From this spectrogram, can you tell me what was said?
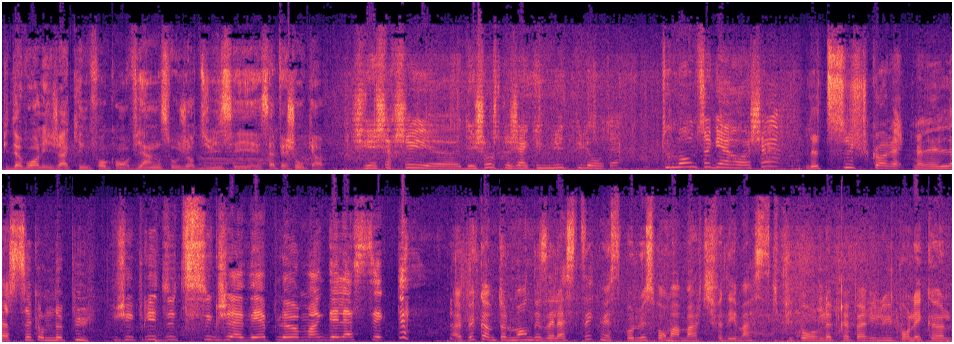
Puis de voir les gens qui nous font confiance aujourd'hui, c'est ça fait chaud au cœur. Je viens chercher euh, des choses que j'ai accumulées depuis longtemps. Tout le monde se garochait. Le tissu, je suis correct, mais l'élastique, on n'a plus. J'ai pris du tissu que j'avais, puis là, manque d'élastique. Un peu comme tout le monde des élastiques, mais c'est pas lui, c'est pour ma mère qui fait des masques, puis pour le préparer, lui, pour l'école,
